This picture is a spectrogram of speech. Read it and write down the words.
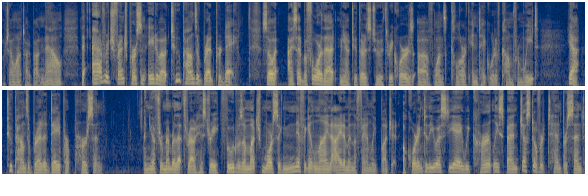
which I want to talk about now, the average French person ate about two pounds of bread per day. So I said before that, you know, two thirds to three quarters of one's caloric intake would have come from wheat. Yeah, two pounds of bread a day per person. And you have to remember that throughout history, food was a much more significant line item in the family budget. According to the USDA, we currently spend just over 10%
